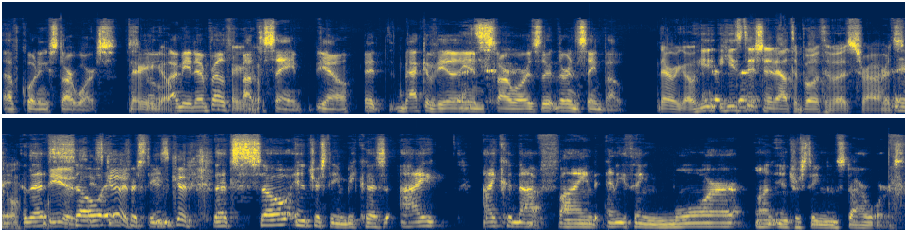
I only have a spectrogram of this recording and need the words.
of quoting Star Wars. There you go. I mean, they're both There about the same. You know, it, Machiavellian, That's- Star Wars, they're, they're in the same boat. There we go. He, he's That- dishing it out to both of us, Robert. So that's He is. so He's good. interesting. He's good. That's so interesting because I I could not find anything more uninteresting than Star Wars.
